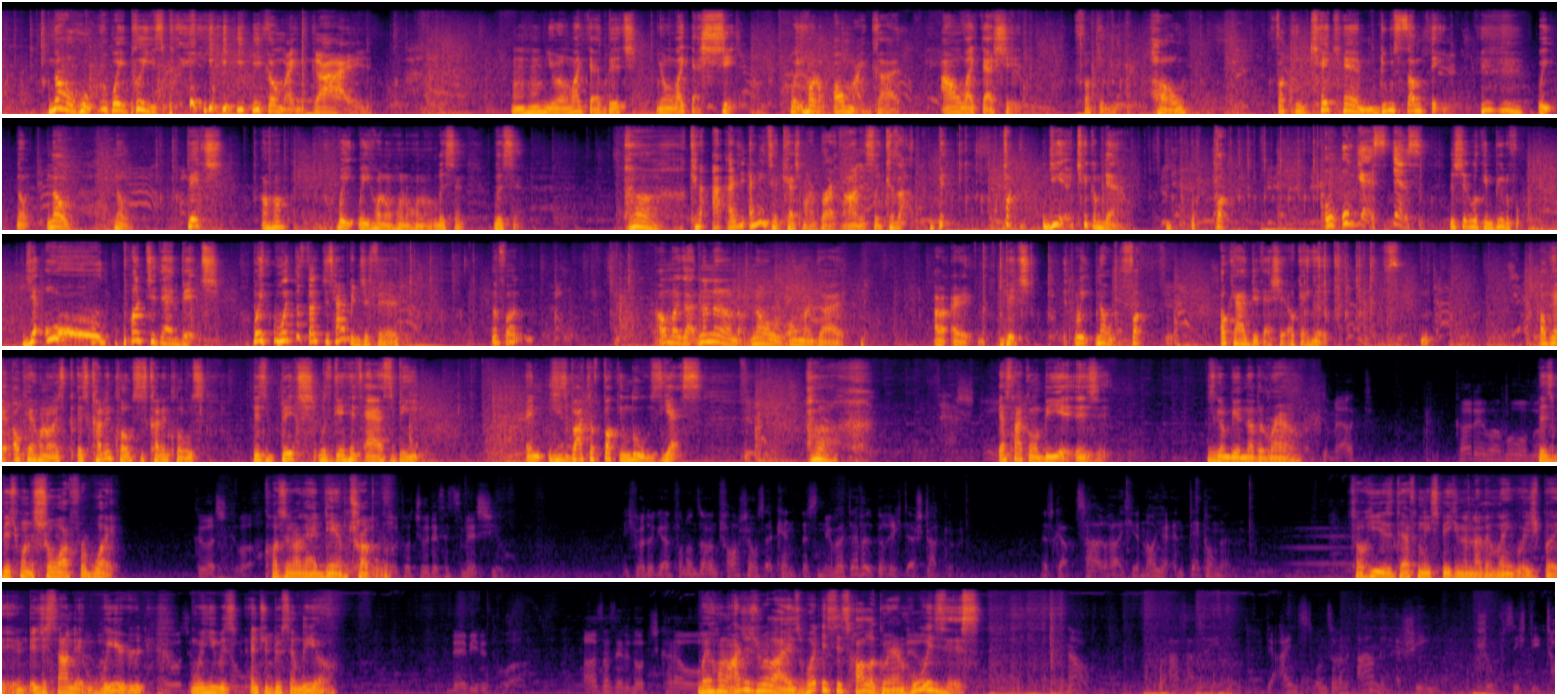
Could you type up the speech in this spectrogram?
No, wait, please, please. Oh my god. Mm-hmm. You don't like that, bitch. You don't like that shit. Wait, hold on. Oh my god. I don't like that shit. Fucking hoe. Fucking kick him. Do something. Wait, no, no, no. Bitch. Uh-huh. Wait, wait, hold on, hold on, hold on. Listen, listen. Can I, I, I need to catch my breath, honestly, because I... Fuck, yeah, kick him down. Fuck. Oh, oh, yes, yes. This shit looking beautiful. Yeah, oh, punch at that bitch. Wait, what the fuck just happened just there? The fuck? Oh my god, no, no, no, no, no, oh my god. Alright, bitch. Wait, no, fuck. Okay, I did that shit. Okay, good. Okay, okay, hold on. It's, it's cutting close. It's cutting close. This bitch was getting his ass beat. And he's about to fucking lose. Yes. That's not gonna be it, is it? It's gonna be another round. This bitch want to show off for what? Causing all that damn trouble. Ich würde gern von unseren Forschungserkenntnissen über Devil Bericht erstatten. Es gab zahlreiche neue Entdeckungen. So he is definitely speaking another language, but it, it just sounded weird when he was introducing Leo. Wait, hold on. I just realized, what is this hologram? Who is this?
